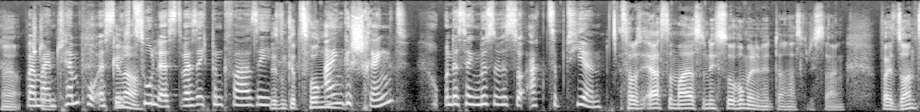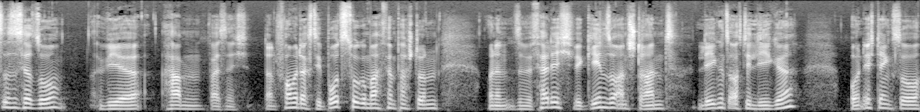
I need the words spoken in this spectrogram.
Ja, weil mein stimmt. Tempo es Genau. nicht zulässt. Weißt du, ich bin quasi wir sind gezwungen. eingeschränkt und deswegen müssen wir es so akzeptieren. Das war das erste Mal, dass du nicht so Hummeln im Hintern hast, würde ich sagen. Weil sonst ist es ja so, wir haben, weiß nicht, dann vormittags die Bootstour gemacht für ein paar Stunden und dann sind wir fertig, wir gehen so an den Strand, legen uns auf die Liege und ich denke so,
